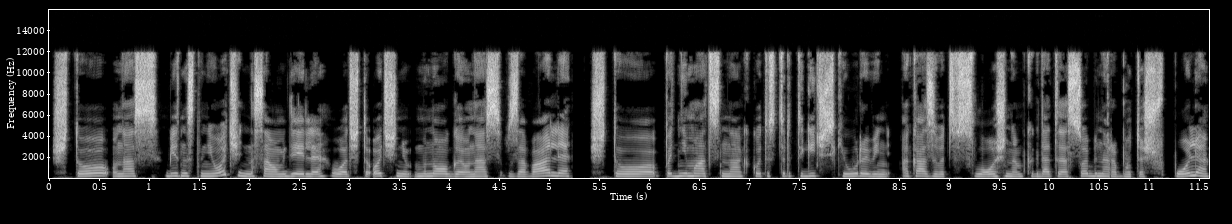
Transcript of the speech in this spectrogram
что у нас бизнес-то не очень на самом деле, вот, что очень многое у нас в завале, что подниматься на какой-то стратегический уровень оказывается сложным, когда ты особенно работаешь в поле.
